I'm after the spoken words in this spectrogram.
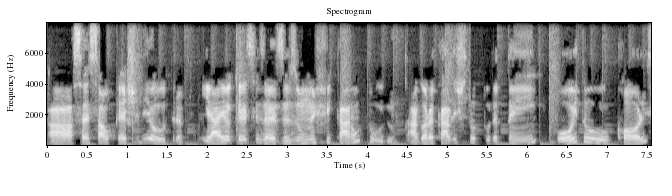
acessar o cache de outra. E aí o que eles fizeram? Eles unificaram tudo. Agora cada estrutura tem oito cores,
